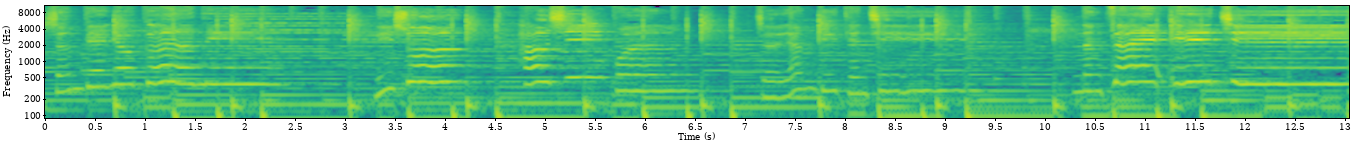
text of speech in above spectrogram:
身边有个你你说好喜欢这样的天气能在一起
